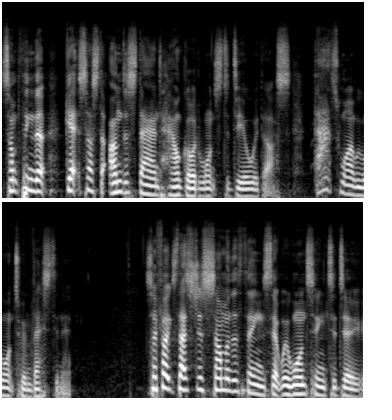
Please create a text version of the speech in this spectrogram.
something that gets us to understand how God wants to deal with us. That's why we want to invest in it. So, folks, that's just some of the things that we're wanting to do.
